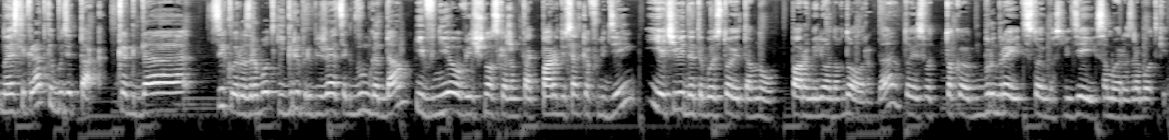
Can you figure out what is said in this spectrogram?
но если кратко, будет так. Когда цикл разработки игры приближается к двум годам, и в нее вовлечено, скажем так, пару десятков людей, и, очевидно, это будет стоить там, ну, пару миллионов долларов, да, то есть вот только rate, стоимость людей и самой разработки,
